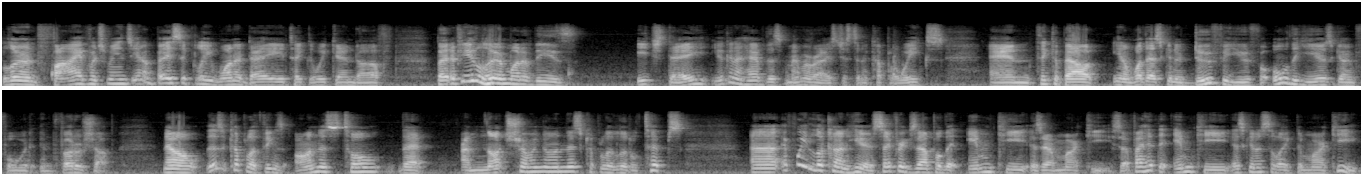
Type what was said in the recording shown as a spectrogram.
learn five, which means, you know, basically one a day, take the weekend off. But if you learn one of these each day, you're going to have this memorized just in a couple of weeks. And think about, you know, what that's going to do for you for all the years going forward in Photoshop. Now, there's a couple of things on this tool that I'm not showing on this, couple of little tips. Uh, if we look on here, say for example, the M key is our marquee. So if I hit the M key, it's going to select the marquee.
